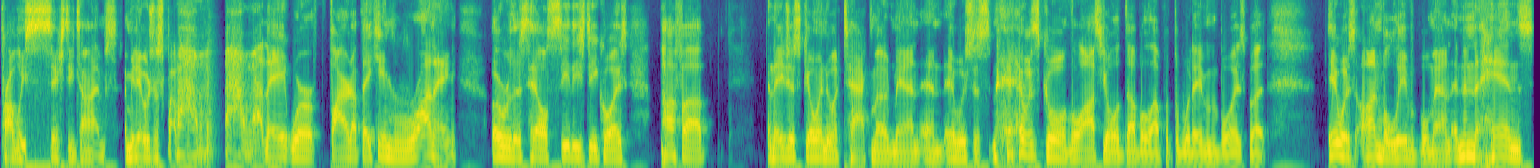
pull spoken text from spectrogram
probably 60 times. I mean, it was just they were fired up. They came running over this hill, see these decoys, puff up, and they just go into attack mode, man. And it was just it was cool. The Osceola double up with the Woodhaven boys, but it was unbelievable, man. And then the hens,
